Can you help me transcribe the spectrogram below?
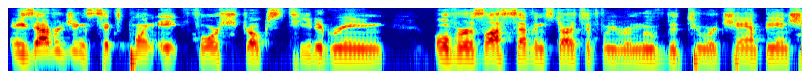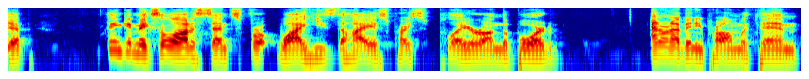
And he's averaging 6.84 strokes tee to green over his last seven starts if we remove the Tour Championship. I think it makes a lot of sense for why he's the highest priced player on the board. I don't have any problem with him.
